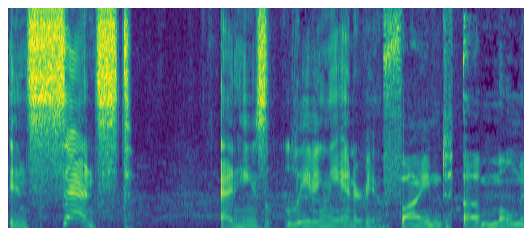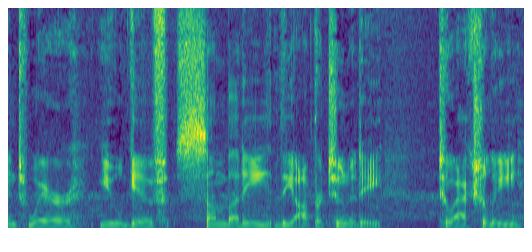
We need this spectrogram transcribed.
incensed and he's leaving the interview. find a moment where you give somebody the opportunity to actually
